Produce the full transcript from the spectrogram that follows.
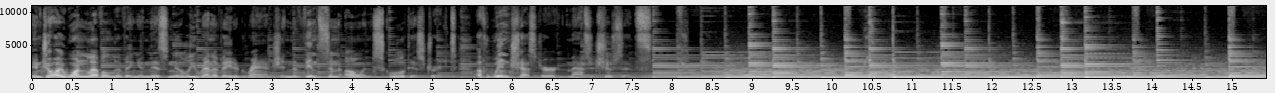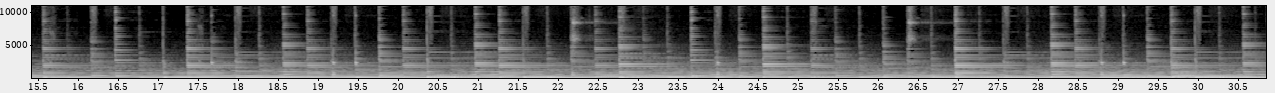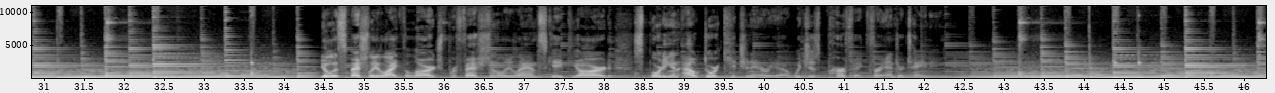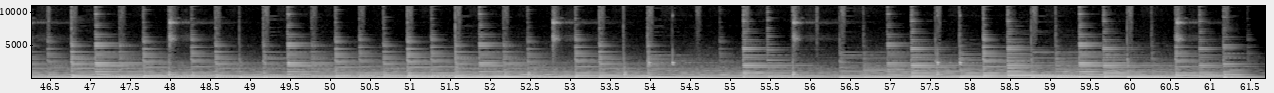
Enjoy one level living in this newly renovated ranch in the Vinson-Owen School District of Winchester, Massachusetts. You'll especially like the large, professionally landscaped yard, sporting an outdoor kitchen area, which is perfect for entertaining.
